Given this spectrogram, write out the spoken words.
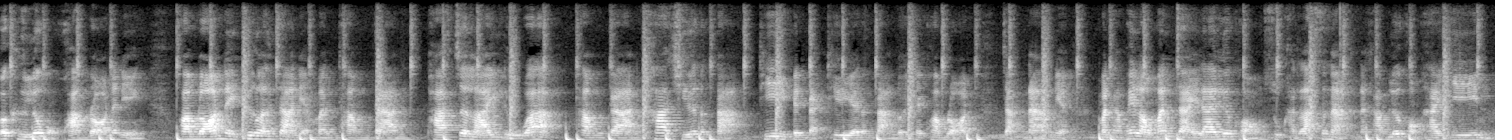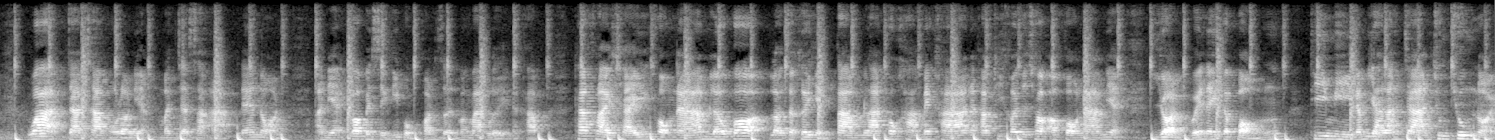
ก็คือเรื่องของความร้อนนั่นเอง ความร้อนในเครื่องล้างจานเนี่ยมันทำการ pasteurize หรือว่าทำการฆ่าเชื้อต่างๆ ที่เป็นแบคทีเรียต่างๆ โดยใช้ความร้อนจากน้ำเนี่ยมันทำให้เรามั่นใจได้เรื่องของสุขลักษณะนะครับ เรื่องของไฮยีนว่าจานชามของเราเนี่ยมันจะสะอาดแน่นอน อันนี้ก็เป็นสิ่งที่ผมคอนเซิร์นมากๆเลยนะครับ ถ้าใครใช้ฟองน้ำแล้วก็เราจะเคยเห็นตามร้านพ่อค้าแม่ค้านะครับที่เขาจะชอบเอาฟองน้ำเนี่ยหย่อนไว้ในกระป๋องที่มีน้ำยาล้างจานชุ่มๆหน่อย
